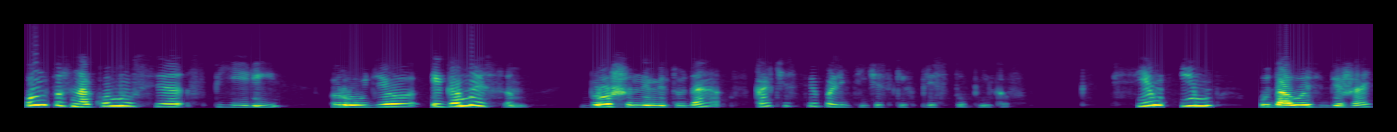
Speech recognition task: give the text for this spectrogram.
он познакомился с Пьери, Рудио и Гомесом, брошенными туда в качестве политических преступников. Всем им удалось сбежать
